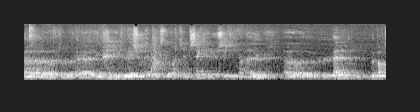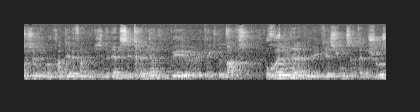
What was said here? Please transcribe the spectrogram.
euh, de la manipulation des textes du XXe siècle, et je sais qu'il y en a eu, euh, le Parti social-démocrate, dès la fin du XIXe, s'est très bien coupé les textes de Marx retenir la publication de certaines choses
